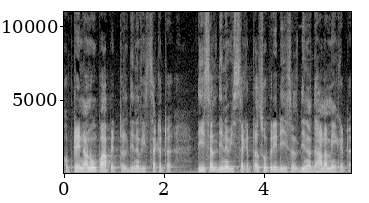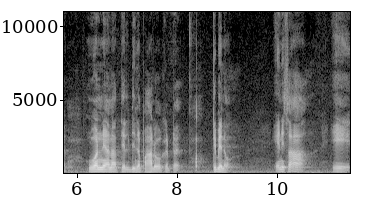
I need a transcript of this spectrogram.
ඔප්ටේන් අනූපා පෙට්‍රල් දින විස්සකට ඩීසල් දින විස්සකට සුපිරි ඩීසල් දින දානමයකට ගුවන් යාන තෙල් දින පහළොවකට තිබෙනවා. එනිසා ඒ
